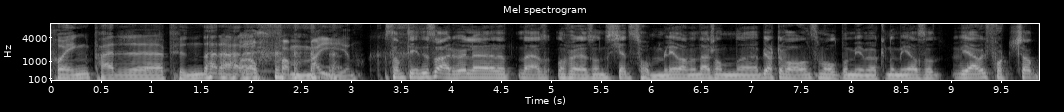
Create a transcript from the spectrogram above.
Poeng per eh, pund der er faen meg. Samtidig så er det vel eh, nei, altså, Nå føler jeg det sånn kjedsommelig, men det er sånn uh, Bjarte Valen som holder på mye med økonomi. altså Vi er vel fortsatt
